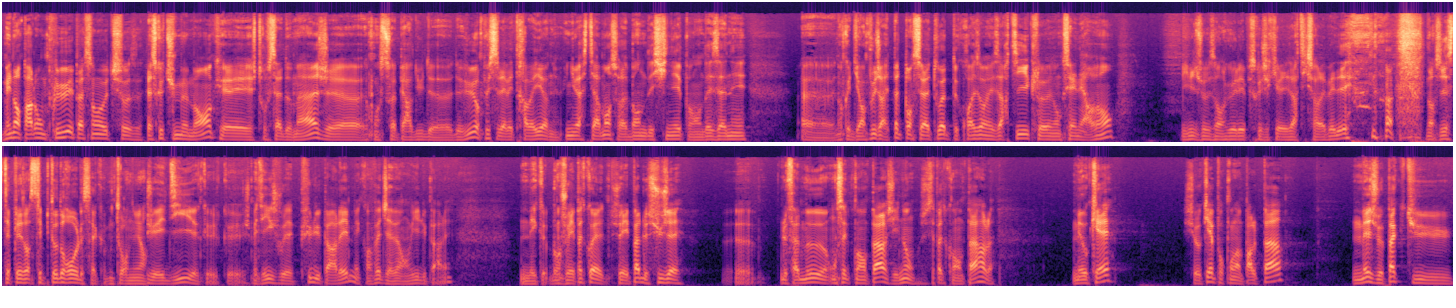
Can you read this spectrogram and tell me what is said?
Mais n'en parlons plus et passons à autre chose. Parce que tu me manques et je trouve ça dommage euh, qu'on se soit perdu de, vue. En plus, elle avait travaillé universitairement sur la bande dessinée pendant des années. Euh, donc elle dit en plus, j'arrête pas de penser à toi, de te croiser dans les articles, donc c'est énervant. Limite, je me engueuler parce que j'écrivais des articles sur la BD. non, c'était plaisant, c'était plutôt drôle ça comme tournure. Je lui ai dit que, je m'étais dit que je voulais plus lui parler, mais qu'en fait j'avais envie de lui parler. Mais que bon, je voyais pas de quoi, je voyais pas de sujet. Euh, le fameux on sait de quoi on parle, j'ai dit non, je sais pas de quoi on parle. Mais ok, je suis ok pour qu'on n'en parle pas, mais je veux pas que tu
